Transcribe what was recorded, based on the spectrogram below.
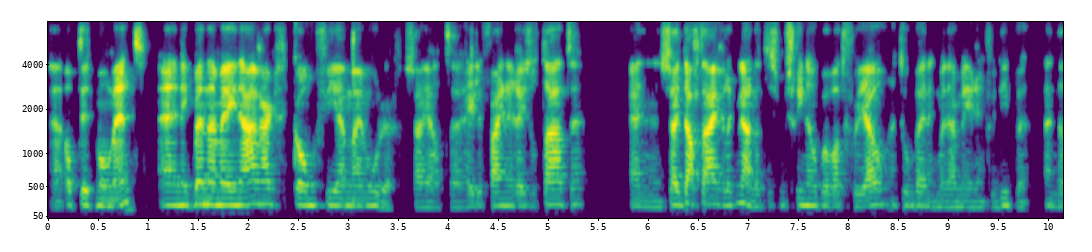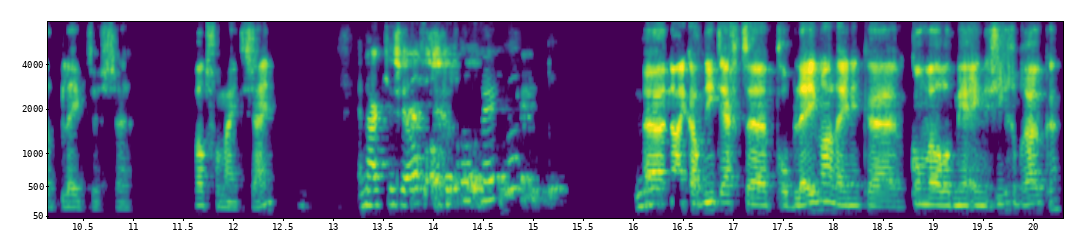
uh, op dit moment. En ik ben daarmee in aanraking gekomen via mijn moeder. Zij had uh, hele fijne resultaten. En zij dacht eigenlijk, nou, dat is misschien ook wel wat voor jou. En toen ben ik me daar meer in verdiepen. En dat bleek dus wat voor mij te zijn. En had je zelf ook problemen? nou, ik had niet echt problemen, alleen ik kon wel wat meer energie gebruiken.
